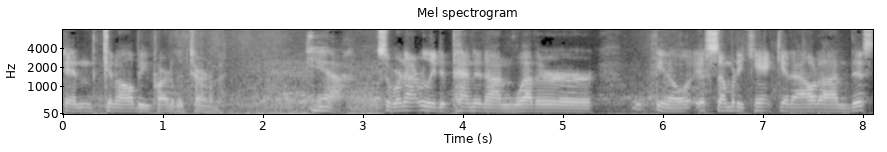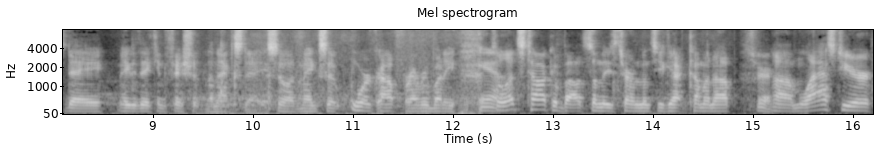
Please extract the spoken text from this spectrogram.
and can all be part of the tournament. Yeah. So we're not really dependent on whether, you know, if somebody can't get out on this day, maybe they can fish it the next day. So it makes it work out for everybody. Yeah. So let's talk about some of these tournaments you got coming up. Sure. Um, last year,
